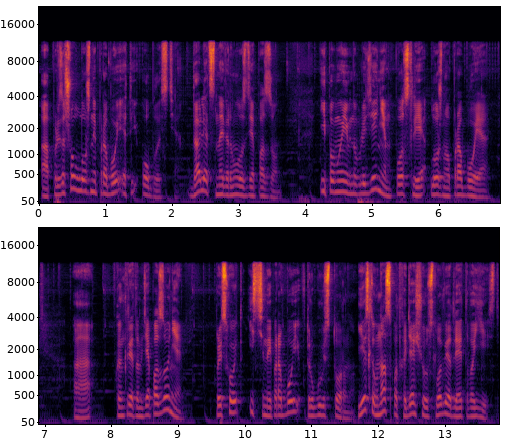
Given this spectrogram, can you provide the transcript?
А произошел ложный пробой этой области. Далее цена вернулась в диапазон. И по моим наблюдениям, после ложного пробоя а, в конкретном диапазоне происходит истинный пробой в другую сторону. Если у нас подходящие условия для этого есть.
